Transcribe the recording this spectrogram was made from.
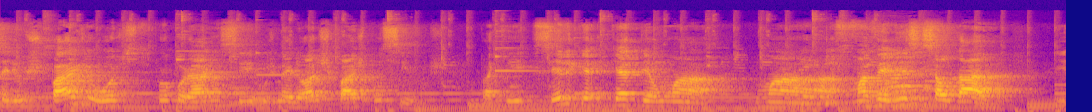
seria os pais de hoje procurarem ser os melhores pais possíveis. Para que, se ele quer, quer ter uma, uma, uma velhice saudável e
